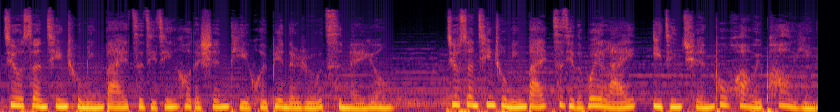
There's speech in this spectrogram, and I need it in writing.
就算清楚明白自己今后的身体会变得如此没用，就算清楚明白自己的未来已经全部化为泡影，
